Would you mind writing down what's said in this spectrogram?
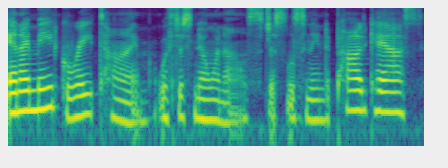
And I made great time with just no one else, just listening to podcasts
